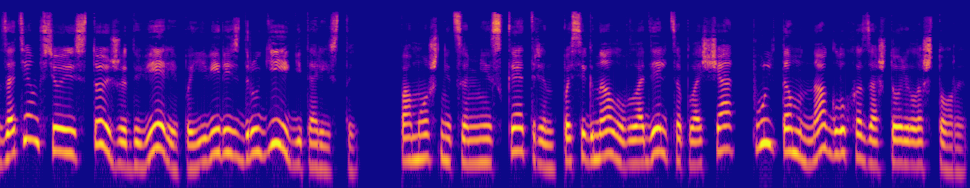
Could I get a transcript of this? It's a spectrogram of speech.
Затем все из той же двери появились другие гитаристы. Помощница мисс Кэтрин по сигналу владельца плаща пультом наглухо зашторила шторы.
